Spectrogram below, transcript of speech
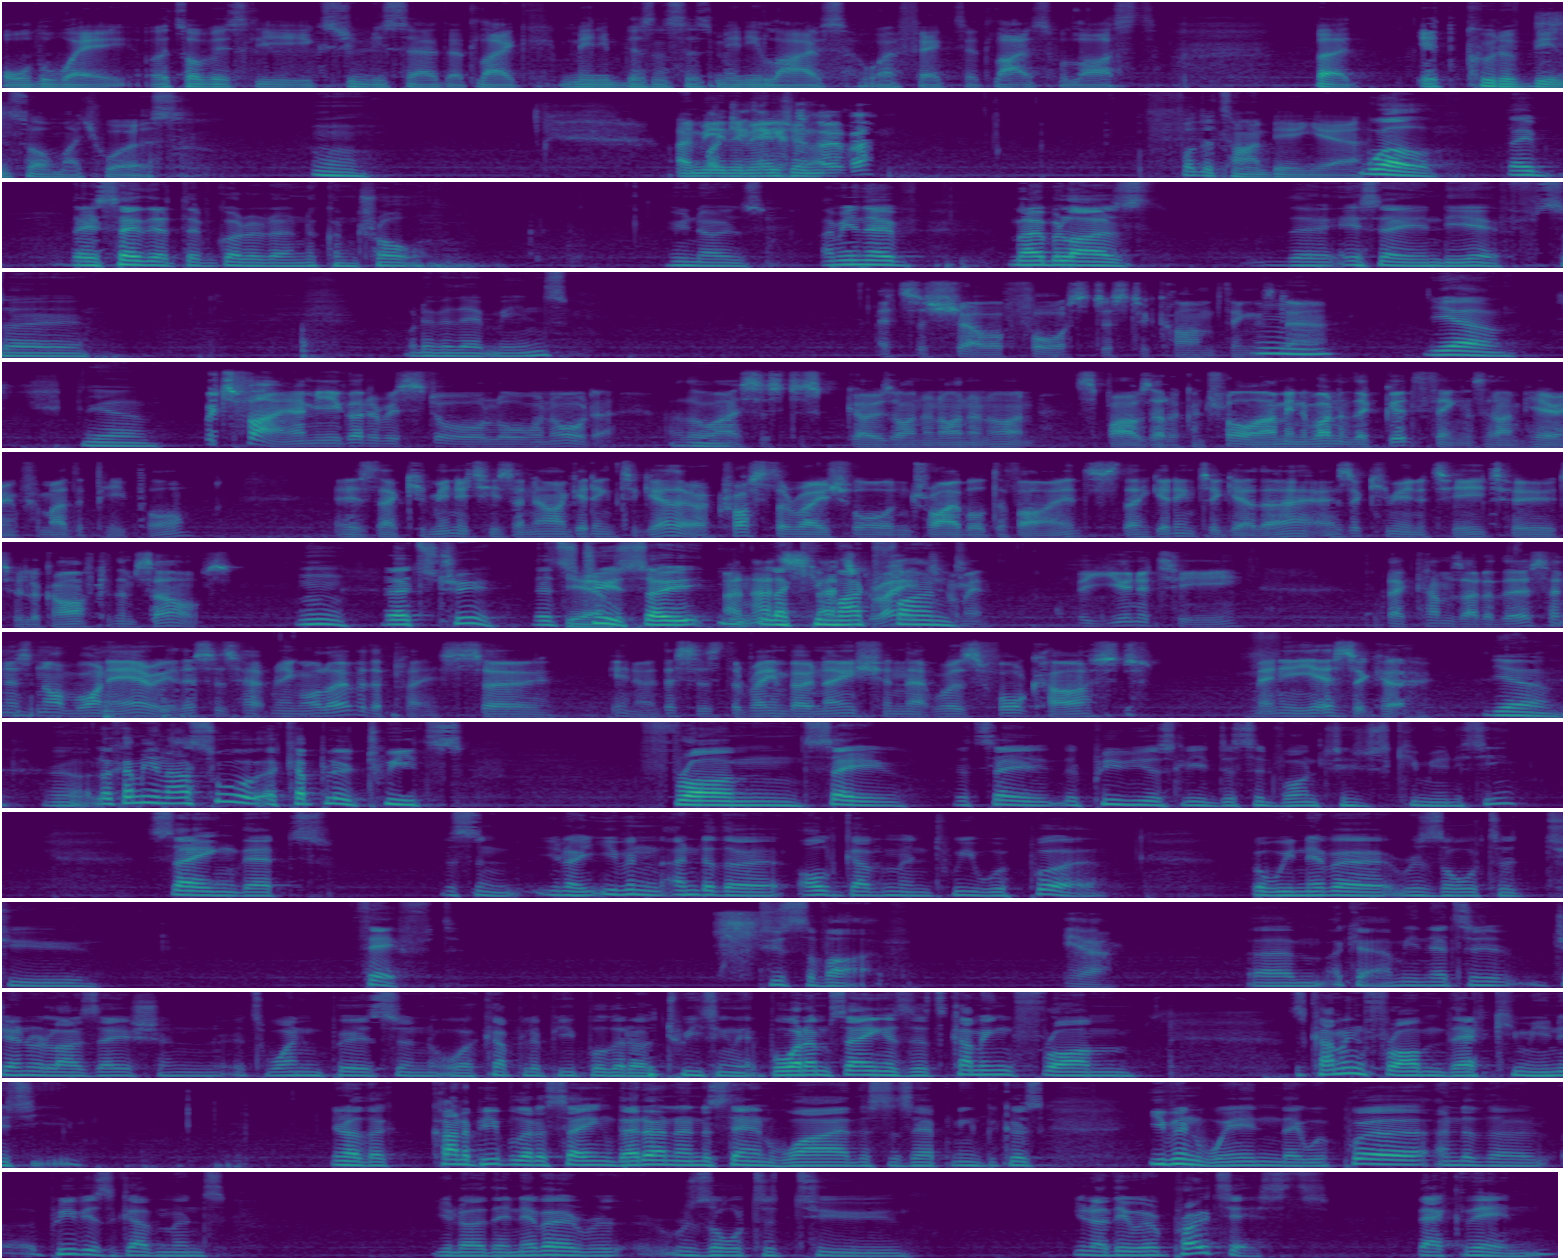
all the way. It's obviously extremely sad that like many businesses, many lives were affected, lives were lost, but it could have been so much worse. I mean, What, do you think it's imagine over? for the time being, yeah. Well, they they say that they've got it under control. Who knows? I mean, they've mobilized the SANDF, so whatever that means. It's a show of force just to calm things Mm. down. Yeah, yeah, Which is fine. I mean, you've got to restore law and order. Otherwise, this just goes on and on and on. Spirals out of control. I mean, one of the good things that I'm hearing from other people is that communities are now getting together across the racial and tribal divides. They're getting together as a community to to look after themselves. mm, that's true. That's Yeah. true. So, And that's, like, you that's might great. find, I mean, the unity that comes out of this, and it's not one area. This is happening all over the place. So, you know, this is the Rainbow Nation that was forecast many years ago. Yeah, yeah. Look, I mean, I saw a couple of tweets from, say, let's say the previously disadvantaged community saying that, listen, you know, even under the old government, we were poor, but we never resorted to theft to survive. Yeah. Um, okay, I mean that's a generalization. It's one person or a couple of people that are tweeting that. But what I'm saying is, it's coming from, it's coming from that community. You know, the kind of people that are saying they don't understand why this is happening because even when they were poor under the previous government, you know, they never re- resorted to, you know, there were protests back then,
